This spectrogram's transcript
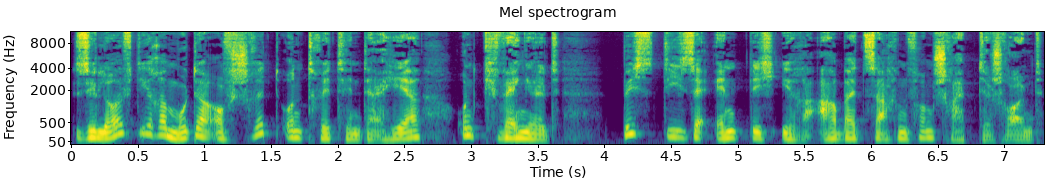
Sie läuft ihrer Mutter auf Schritt und Tritt hinterher und quengelt, bis diese endlich ihre Arbeitssachen vom Schreibtisch räumt.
